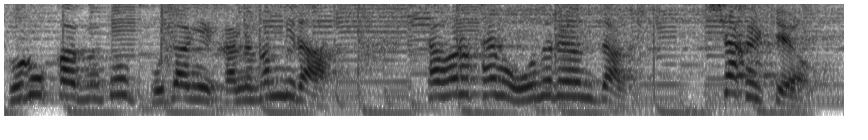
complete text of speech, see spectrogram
도로가뷰도 보장이 가능합니다. 자 그렇다면 오늘의 현장 시작할게요.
